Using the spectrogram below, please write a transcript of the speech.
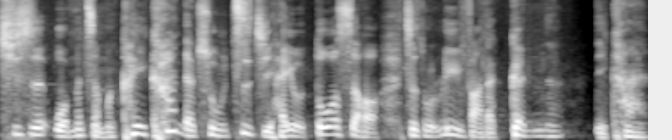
其实我们怎么可以看得出自己还有多少这种律法的根呢？你看，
